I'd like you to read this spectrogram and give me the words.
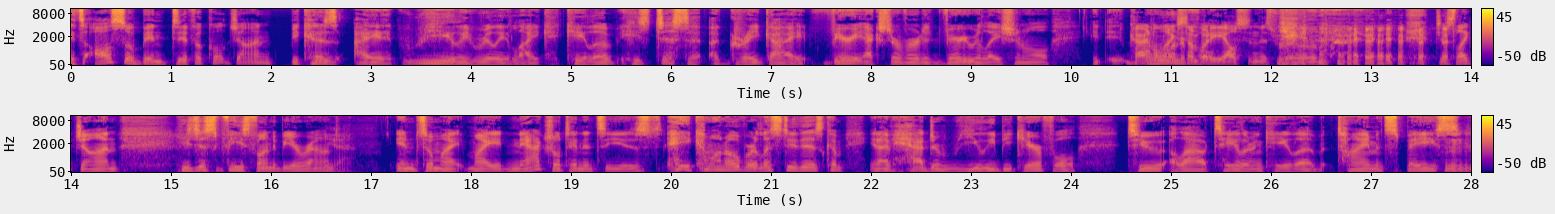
It's also been difficult, John, because I really, really like Caleb. He's just a, a great guy, very extroverted, very relational. Kind of like somebody else in this room. just like John. He's just he's fun to be around. Yeah. And so my my natural tendency is, hey, come on over, let's do this. Come and I've had to really be careful to allow Taylor and Caleb time and space hmm.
